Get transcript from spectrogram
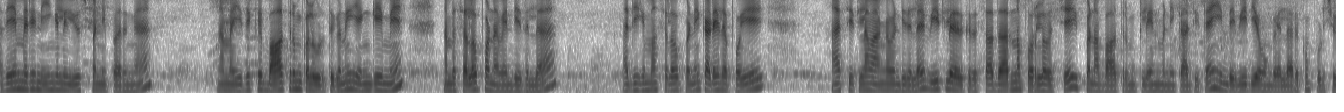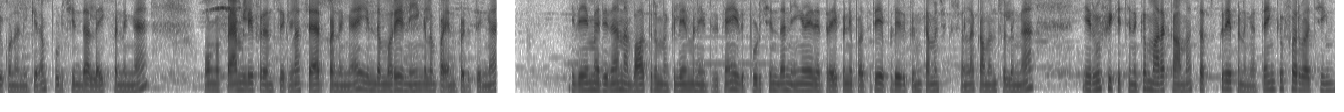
அதேமாரி நீங்களும் யூஸ் பண்ணி பாருங்கள் நம்ம இதுக்கு பாத்ரூம் கழுவுறதுக்குன்னு எங்கேயுமே நம்ம செலவு பண்ண வேண்டியதில்லை. அதிகமாக செலவு பண்ணி கடையில் போய் ஆசிட்லாம் வாங்க வேண்டியதில்லை. வீட்டில் இருக்கிற சாதாரண பொருளை வச்சே இப்போ நான் பாத்ரூம் க்ளீன் பண்ணி காட்டிட்டேன். இந்த வீடியோ உங்கள் எல்லாருக்கும் பிடிச்சிருக்கும்னு நினைக்கிறேன். பிடிச்சிருந்தால் லைக் பண்ணுங்கள் உங்கள் ஃபேமிலி ஃப்ரெண்ட்ஸுக்கெலாம் ஷேர் பண்ணுங்கள் இந்த முறையை நீங்களும் பயன்படுத்துங்க. இதே மாதிரி தான் நான் பாத்ரூமை க்ளீன் பண்ணிகிட்டு இருக்கேன். இது பிடிச்சிருந்தா நீங்களே இதை ட்ரை பண்ணி பார்த்துட்டு எப்படி இருக்குன்னு கமெண்ட் செக்ஷனில் கமெண்ட் சொல்லுங்கள் என் ரூஃபி கிச்சனுக்கு மறக்காமல் சப்ஸ்கிரைப் பண்ணுங்கள் தேங்க்யூ ஃபார் வாட்சிங்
